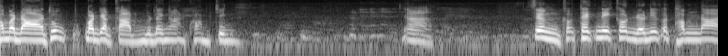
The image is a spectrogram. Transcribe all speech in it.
ธรรมดาทุกบรรยากาศบรายงานความจริง ซึ่งเขาเทคนิคเขาเดี๋ยวนี้ก็ทำได้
